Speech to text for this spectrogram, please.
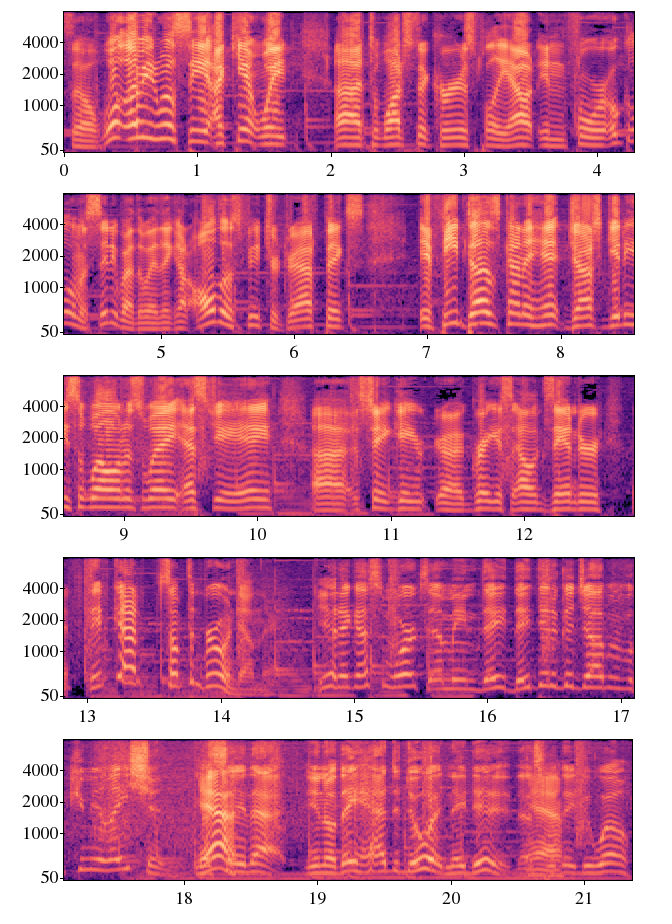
So, well, I mean, we'll see. I can't wait uh, to watch their careers play out. And for Oklahoma City, by the way, they got all those future draft picks. If he does kind of hit, Josh Giddey's well on his way. SGA, uh, Shai uh, Gilgeous Alexander, they've got something brewing down there. Yeah, they got some works. I mean, they they did a good job of accumulation. Let's Yeah. say that. You know, they had to do it and they did it. That's Yeah. what they do well.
